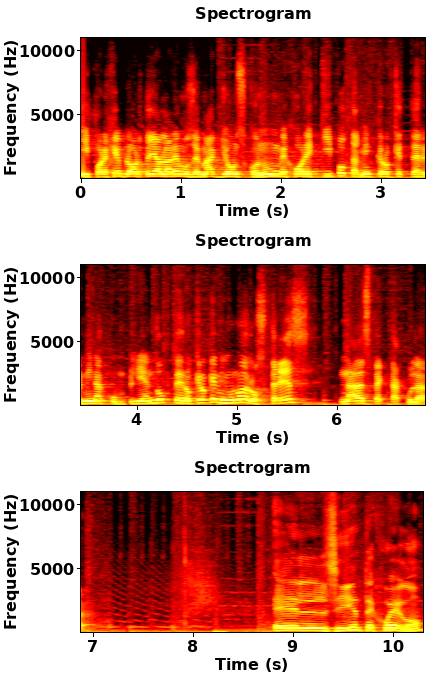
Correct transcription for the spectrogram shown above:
Y por ejemplo, ahorita ya hablaremos de Mac Jones con un mejor equipo, también creo que termina cumpliendo, pero creo que ninguno de los tres, nada espectacular. El siguiente juego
